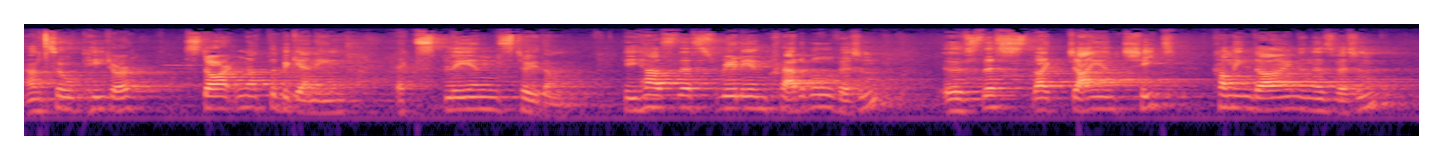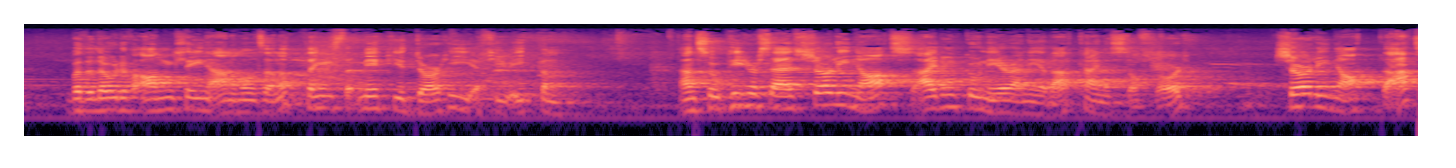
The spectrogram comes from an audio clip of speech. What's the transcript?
And so Peter, starting at the beginning, explains to them. He has this really incredible vision. There's this like giant sheet coming down in his vision with a load of unclean animals in it, things that make you dirty if you eat them. And so Peter says, Surely not. I don't go near any of that kind of stuff, Lord. Surely not that.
